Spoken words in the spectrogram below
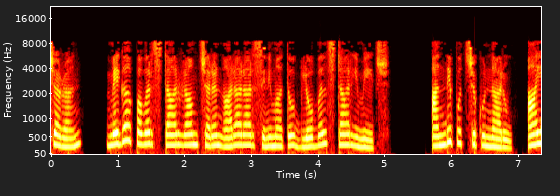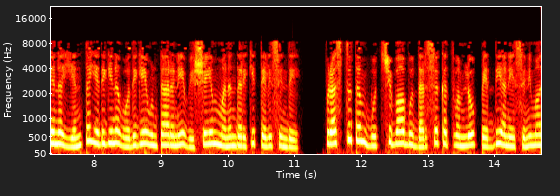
Charan mega power star Ram Charan RRR సినిమాతో గ్లోబల్ స్టార్ ఇమేజ్ అందిపుచ్చుకున్నారు. ఆయన ఎంత ఎదిగిన ఒదిగే ఉంటారనే విషయం మనందరికీ తెలిసిందే. ప్రస్తుతం బుచ్చిబాబు దర్శకత్వంలో పెద్ది అనే సినిమా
